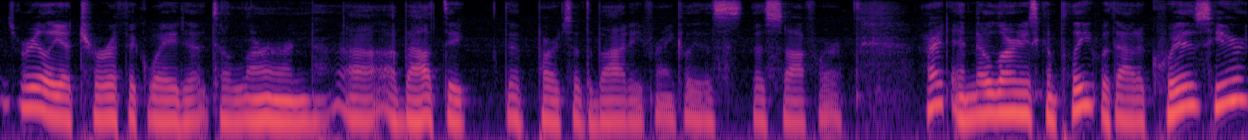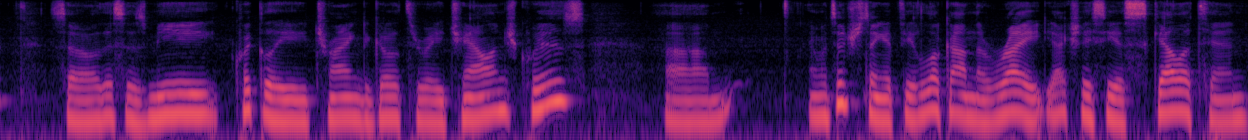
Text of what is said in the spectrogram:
it's, really a terrific way to, to learn uh, about the, the parts of the body, frankly, this, this software. All right, and no learning is complete without a quiz here. So this is me quickly trying to go through a challenge quiz. Um, and what's interesting, if you look on the right, you actually see a skeleton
